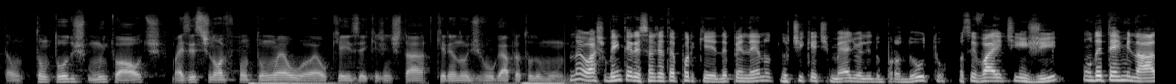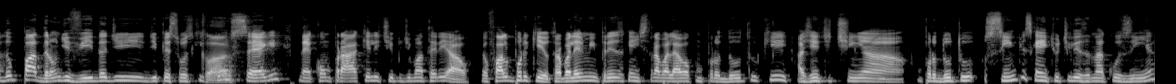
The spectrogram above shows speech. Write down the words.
Então, estão todos muito altos, mas esse 9.1 é o, é o case aí que a gente tá querendo divulgar para todo mundo. Não, eu acho bem interessante até porque, dependendo do ticket médio ali do produto, você vai atingir um determinado padrão de vida de, de pessoas que claro. conseguem né, comprar aquele tipo de material. Eu falo porque eu trabalhei numa empresa que a gente trabalhava com produto que a gente tinha um produto simples que a gente utiliza na cozinha,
